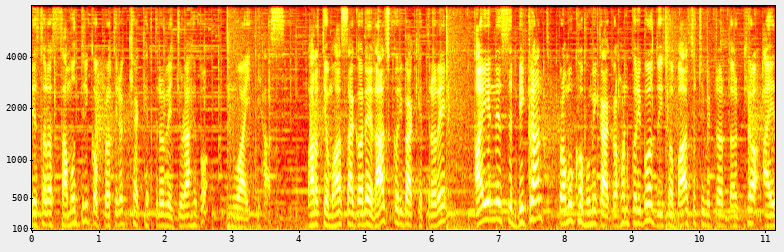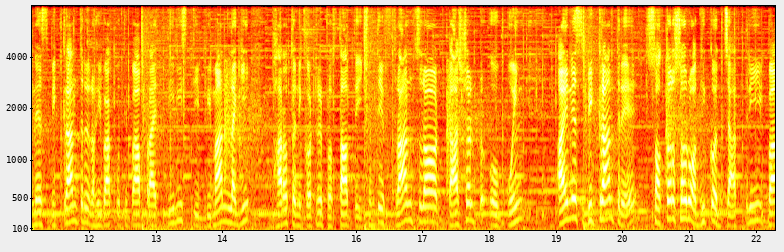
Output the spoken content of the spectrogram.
ଦେଶର ସାମୁଦ୍ରିକ ପ୍ରତିରକ୍ଷା କ୍ଷେତ୍ରରେ ଯୋଡ଼ା ହେବ ନୂଆ ଇତିହାସ ଭାରତୀୟ ମହାସାଗରରେ ରାଜ କରିବା କ୍ଷେତ୍ରରେ ଆଇଏନ୍ଏସ୍ ବିକ୍ରାନ୍ତ ପ୍ରମୁଖ ଭୂମିକା ଗ୍ରହଣ କରିବ ଦୁଇଶହ ବାଷଠି ମିଟର ଦୈର୍ଘ୍ୟ ଆଇଏନ୍ଏସ୍ ବିକ୍ରାନ୍ତରେ ରହିବାକୁ ଥିବା ପ୍ରାୟ ତିରିଶଟି ବିମାନ ଲାଗି ଭାରତ ନିକଟରେ ପ୍ରସ୍ତାବ ଦେଇଛନ୍ତି ଫ୍ରାନ୍ସର ଡାସଲ୍ଟ ଓ ବୋଇଂ আইএনএস বিক্রান্তরে সতেরশহর অধিক যাত্রী বা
